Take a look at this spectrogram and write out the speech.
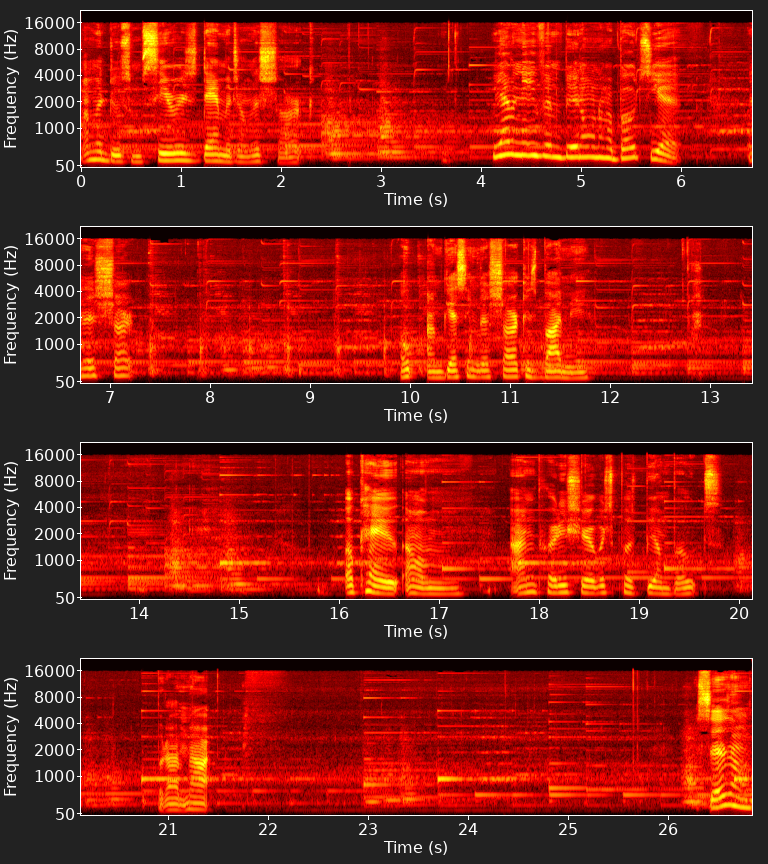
I'm gonna do some serious damage on this shark. We haven't even been on our boats yet. And this shark... Oh, I'm guessing the shark is by me. Okay, um, I'm pretty sure we're supposed to be on boats. But I'm not. Says I'm,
